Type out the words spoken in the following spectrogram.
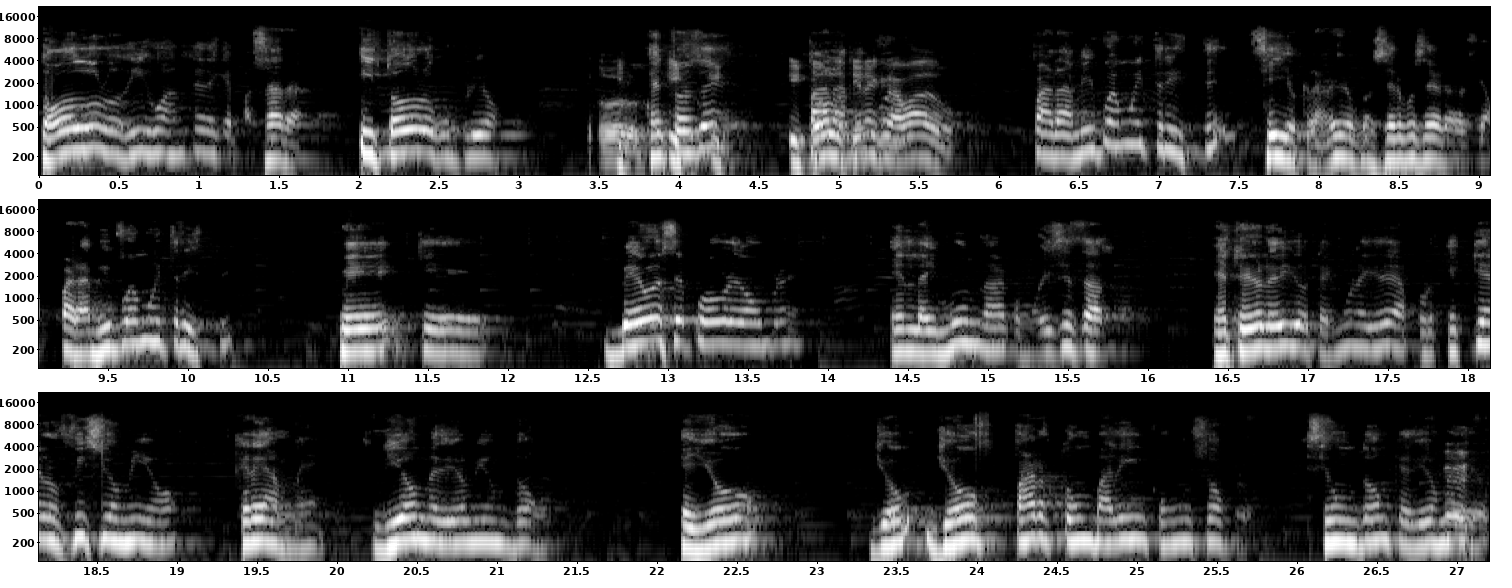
todo lo dijo antes de que pasara, y todo lo cumplió. Entonces, Y, y todo lo tiene mí grabado. Para mí fue muy triste, sí, yo claro, yo conservo esa grabación, para mí fue muy triste que, que veo a ese pobre hombre en la inmunda, como dice Tato, entonces yo le digo, tengo una idea, porque es que el oficio mío, créanme, Dios me dio a mí un don, que yo, yo, yo parto un balín con un soplo, ese es un don que Dios me dio,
